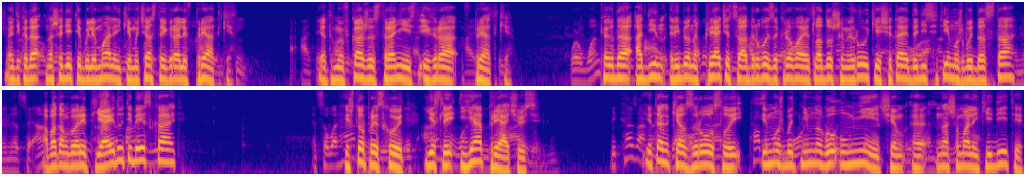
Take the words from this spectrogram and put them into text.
знаете, когда наши дети были маленькие, мы часто играли в прятки. Я думаю, в каждой стране есть игра в прятки. Когда один ребенок прячется, а другой закрывает ладошами руки, считает до десяти, может быть, до ста, а потом говорит, «Я иду тебя искать». И что происходит, если я прячусь? И так как я взрослый и, может быть, немного умнее, чем э, наши маленькие дети,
